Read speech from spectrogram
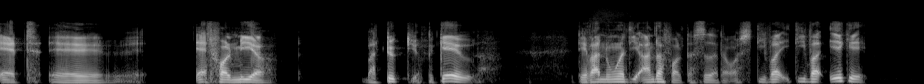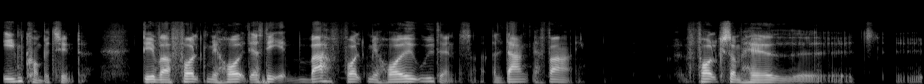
at, øh, at Holmer var dygtig og begavet. Det var nogle af de andre folk, der sidder der også. De var, de var ikke inkompetente. Det var folk med høj, altså det var folk med høje uddannelser og lang erfaring. Folk, som havde øh, øh,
